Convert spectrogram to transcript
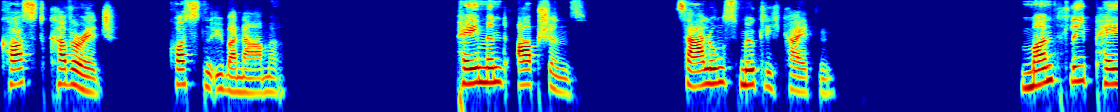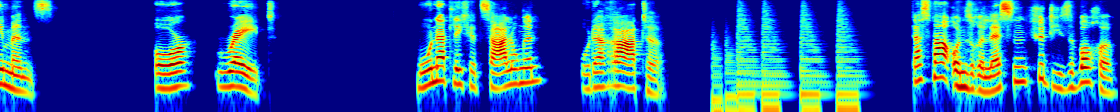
Cost Coverage, Kostenübernahme. Payment Options, Zahlungsmöglichkeiten. Monthly Payments or Rate, monatliche Zahlungen oder Rate. Das war unsere Lesson für diese Woche.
